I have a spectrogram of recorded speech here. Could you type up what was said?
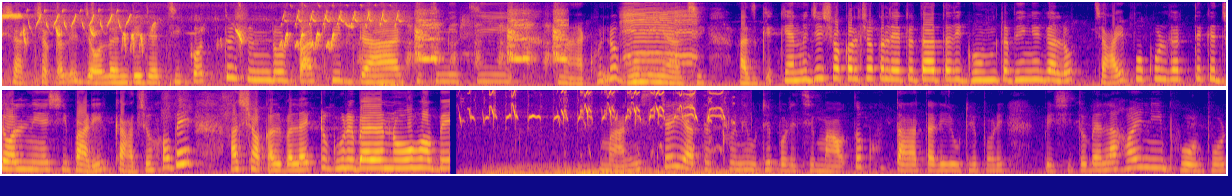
সাত সকালে জল আনতে যাচ্ছি। কত সুন্দর পাখির ডাক, কিচিমিচি। মা এখনও ঘুমিয়ে আছে। আজকে কেন যে সকাল সকাল এত তাড়াতাড়ি ঘুমটা ভেঙে গেল? চাই পুকুর ঘাট থেকে জল নিয়ে আসি, বাড়ির কাজও হবে আর সকালবেলা একটু ঘুরে বেড়ানোও হবে। নিশ্চয়ই এতক্ষণে উঠে পড়েছে। মাও তো খুব তাড়াতাড়ি উঠে পড়ে। বেশি তো বেলা হয়নি ভোর ভোর।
